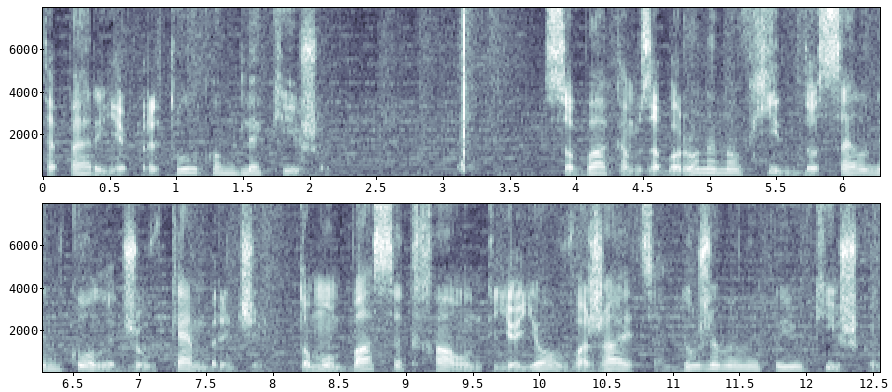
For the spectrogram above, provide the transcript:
тепер є притулком для кішок. Собакам заборонено вхід до Селвін коледжу в Кембриджі, тому Бассет Хаунд Йойо вважається дуже великою кішкою.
